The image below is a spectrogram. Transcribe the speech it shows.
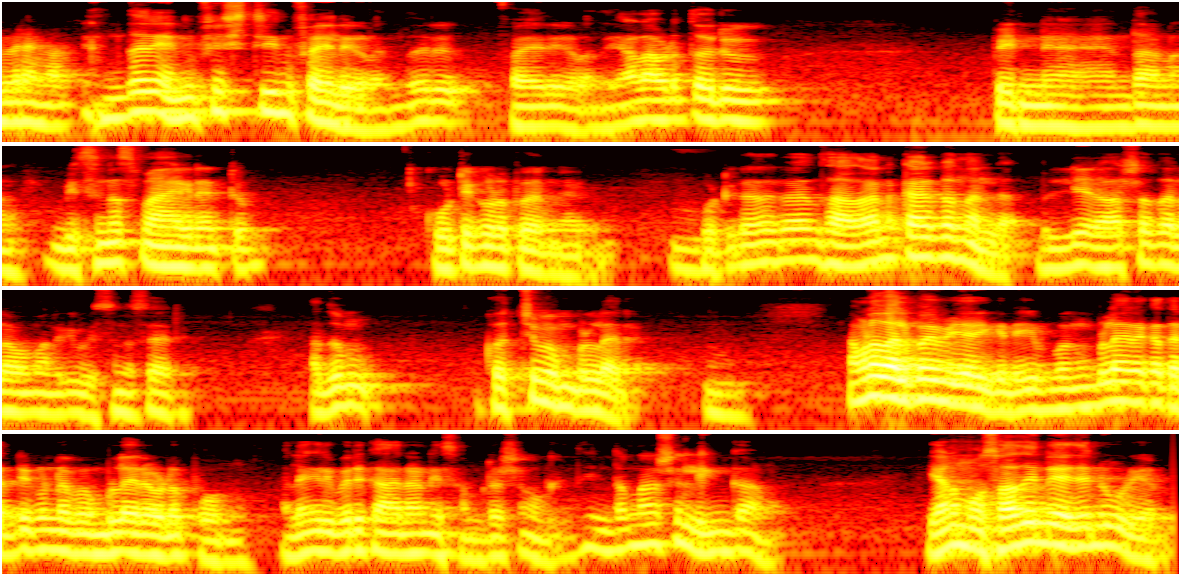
വിവരങ്ങൾ? എന്തൊരു എൻ ഫിഫ്റ്റീൻ ഫയലുകൾ എന്തൊരു ഫയലുകൾ. ഇയാൾ അവിടുത്തെ ഒരു പിന്നെ എന്താണ് ബിസിനസ് മാഗ്നറ്റും കൂട്ടിക്കൊടുപ്പ് തന്നെയായിരുന്നു. കൂട്ടിക്കൊടുക്കാൻ സാധാരണക്കാർക്കൊന്നല്ല വലിയ രാഷ്ട്രതലവന്മാർക്ക് ബിസിനസ്സുകാർ അതും കൊച്ചു പെമ്പിള്ളേർ നമ്മൾ പലപ്പോഴും വിചാരിക്കില്ല ഈ പെമ്പിള്ളേരൊക്കെ തട്ടിക്കൊണ്ട് പെമ്പിള്ളേർ അവിടെ പോകുന്നു. അല്ലെങ്കിൽ ഇവർ ആരാണ് ഈ സംരക്ഷണം കൊടുക്കുന്നത്. ഇത് ഇന്റർനാഷണൽ ലിങ്കാണ് ഇയാൾ മൊസാദിന്റെ ഏജന്റ് കൂടിയാണ്.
